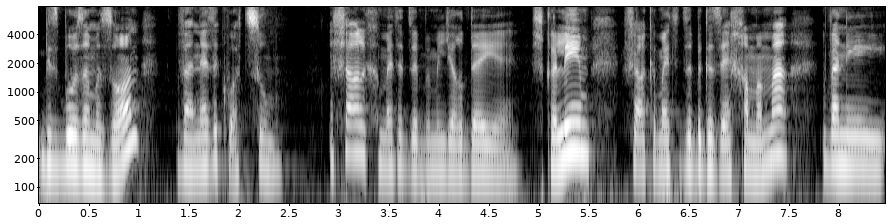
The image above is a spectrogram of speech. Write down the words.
מבזבוז המזון, והנזק הוא עצום. אפשר לכמת את זה במיליארדי אה, שקלים, אפשר לכמת את זה בגזי חממה, ואני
